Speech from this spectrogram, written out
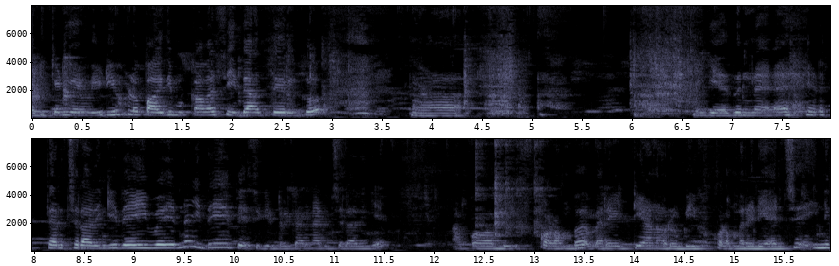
அடிக்கடி என் வீடியோவில் பகுதி முக்கால்வாசி இதாக இருக்கும். நீங்கள் எதுன்னு எனக்கு தெரிச்சிடாதீங்க இதே இவ என்ன இதே பேசிக்கிட்டு இருக்கான்னு நினச்சிடாதீங்க அப்போ பீஃப் குழம்பு வெரைட்டியான ஒரு பீஃப் குழம்பு ரெடி ஆயிடுச்சு இன்னி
